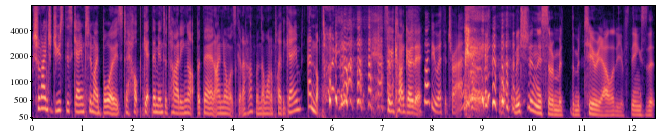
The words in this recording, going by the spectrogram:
should I introduce this game to my boys to help get them into tidying up? But then I know what's going to happen. They want to play the game and not tidy up. so we can't go there. might be worth a try. I'm interested in this sort of ma- the materiality of things that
